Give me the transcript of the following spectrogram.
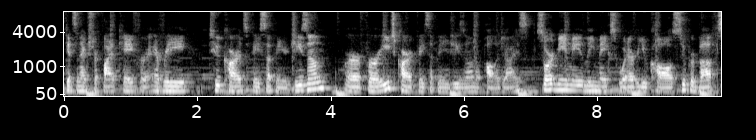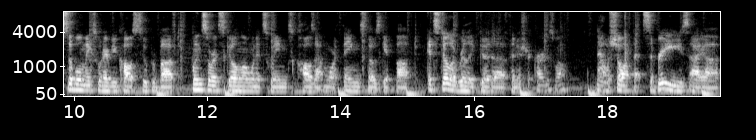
gets an extra 5k for every two cards face up in your G zone, or for each card face up in your G zone, apologize. Swordmy immediately makes whatever you call super buffed. Sybil makes whatever you call super buffed. Twin Sword skill alone when it swings calls out more things, those get buffed. It's still a really good uh, finisher card as well. Now we'll show off that Sabreeze I uh,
